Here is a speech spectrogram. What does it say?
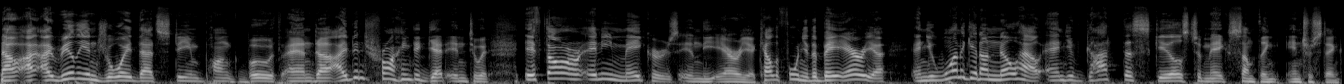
Now, I, I, really enjoyed that steampunk booth, and uh, I've been trying to get into it. If there are any makers in the area, California, the Bay Area, and you want to get on know-how and you've got the skills to make something interesting,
